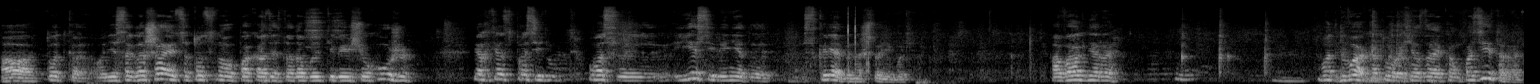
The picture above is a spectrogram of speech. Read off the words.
а тот, он не соглашается, тот снова показывает, тогда будет тебе еще хуже. Я хотел спросить, у вас э, есть или нет э, Скрябина что-нибудь? А Вагнера? Вот два, которых я знаю композитора,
